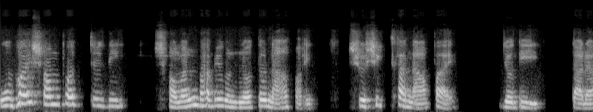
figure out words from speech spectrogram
উভয় সম্পদ যদি সমানভাবে উন্নত না হয়, সুশিক্ষা না পায়, যদি তারা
